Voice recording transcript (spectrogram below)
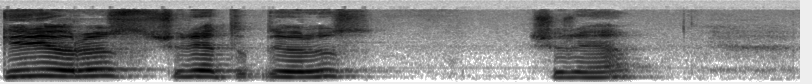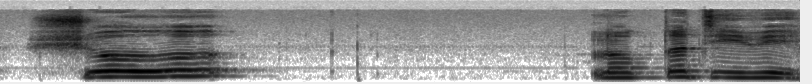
giriyoruz. Şuraya tıklıyoruz. Şuraya. Show nokta TV.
